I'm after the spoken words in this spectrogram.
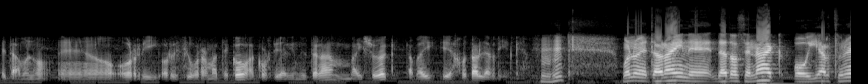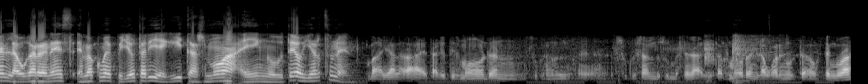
eta bueno, e, horri horri zigorra mateko akordia egin dutela, bai soek eta bai EJ alderdiek. Bueno, eta orain, e, datozenak, oi hartzunen laugarrenez, emakume pilotari egitasmoa egin dute oi hartzunen? Ba, jala da, eta egitasmo horren, zuken, e, zuken esan duzun bezala, egitasmo horren laugarren urte gaurtengoa,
